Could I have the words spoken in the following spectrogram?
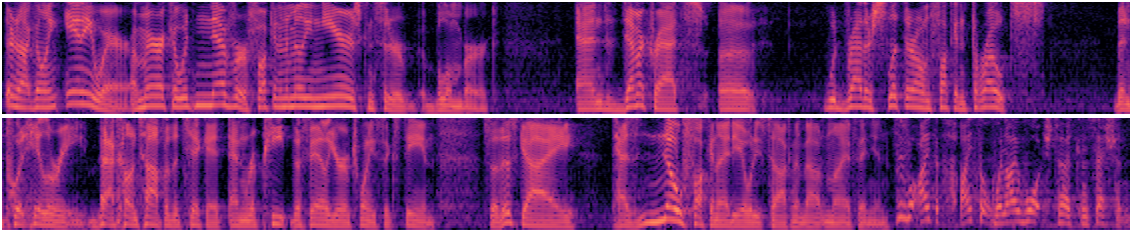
They're not going anywhere. America would never, fucking in a million years, consider Bloomberg. And Democrats uh, would rather slit their own fucking throats than put Hillary back on top of the ticket and repeat the failure of 2016. So this guy has no fucking idea what he's talking about, in my opinion. This is what I thought. I thought when I watched her concession,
